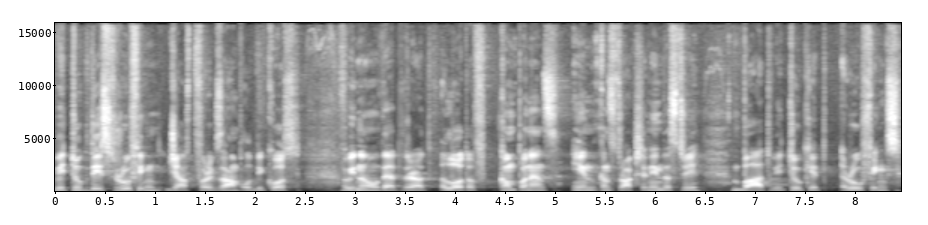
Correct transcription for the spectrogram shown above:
We took this roofing just for example because we know that there are a lot of components in construction industry, but we took it roofings.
